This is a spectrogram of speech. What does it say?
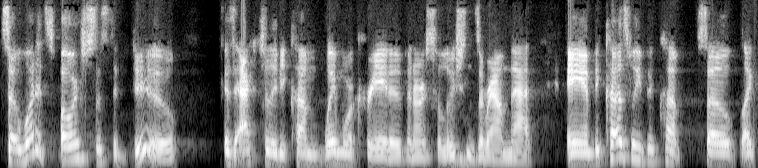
So what it's forced us to do is actually become way more creative in our solutions around that. And because we become so like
